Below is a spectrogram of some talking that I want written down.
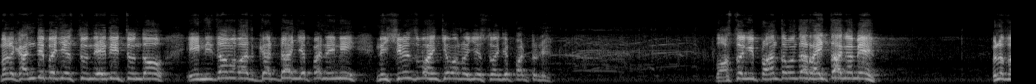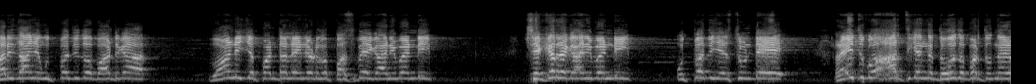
మనకు అందింపజేస్తుంది. ఏదైతుందో ఈ నిజామాబాద్ గడ్డ అని చెప్పని నీ శిరస్సు వహించమని చేస్తూ అని చెప్పి వాస్తవం ఈ ప్రాంతం అంతా రైతాంగమే. వీళ్ళ వరి ధాన్యం ఉత్పత్తితో పాటుగా వాణిజ్య పంటలైనటువంటి పసుపే కానివ్వండి చక్కెర కానివ్వండి ఉత్పత్తి చేస్తుంటే రైతుకు ఆర్థికంగా దోహదపడుతుందనే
